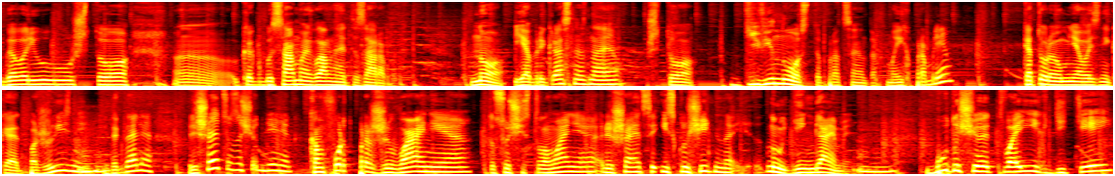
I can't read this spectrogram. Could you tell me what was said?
говорю, что э, как бы самое главное это заработок. Но я прекрасно знаю, что 90% моих проблем, которые у меня возникают по жизни Мгм. и так далее, решаются за счет денег. Комфорт проживания, то существование решается исключительно ну, деньгами Мгм. будущее твоих детей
